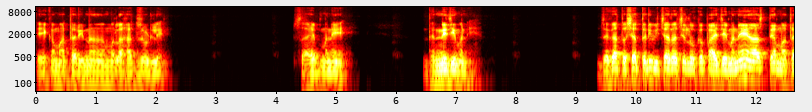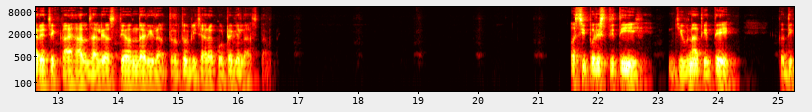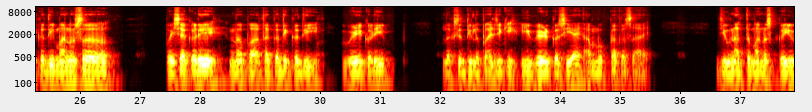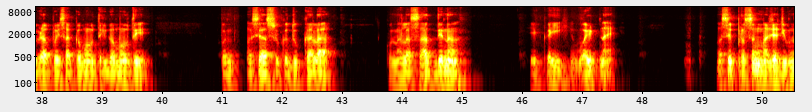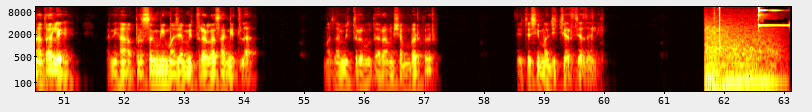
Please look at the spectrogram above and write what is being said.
त्या एका म्हातारीनं मला हात जोडले. साहेब म्हणे धन्यजी म्हणे. जगात अशा तरी विचाराचे लोक पाहिजे म्हणे आज त्या म्हाताऱ्याचे काय हाल झाले असते अंधारी रात्र तो बिचारा कुठे गेला असता? अशी परिस्थिती जीवनात येते. कधी कधी माणूस पैशाकडे न पाहता कधी कधी वेळेकडे लक्ष दिलं पाहिजे की ही वेळ कशी आहे हा मुक्का कसा आहे. जीवनात तर माणूस काही वेळा पैसा कमवते गमवते. पण अशा सुखदुःखाला कोणाला साथ देणं हे काही वाईट नाही. असे प्रसंग माझ्या जीवनात आले आणि हा प्रसंग मी माझ्या मित्राला सांगितला. माझा मित्र उदाराम शंभरकर त्याच्याशी माझी चर्चा झाली.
